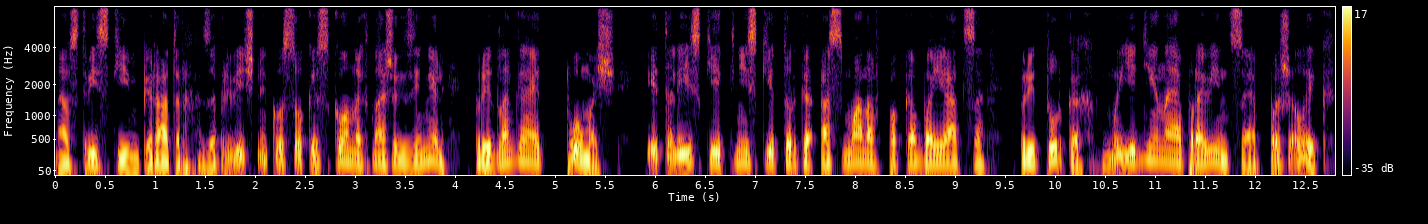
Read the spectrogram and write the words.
австрийский император, за приличный кусок исконных наших земель предлагает помощь. Италийские князьки только османов пока боятся. При турках мы единая провинция, пожалык.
